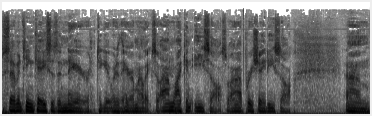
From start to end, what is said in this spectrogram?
17 cases of Nair to get rid of the hair on my legs. So I'm like an Esau. So I appreciate Esau. Um,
